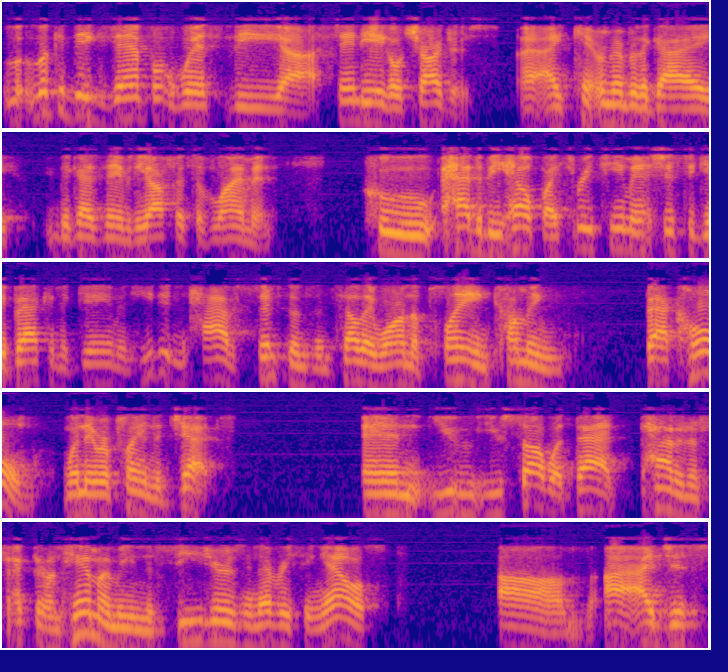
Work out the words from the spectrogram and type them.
look at the example with the uh, San Diego Chargers. I, I can't remember the guy the guy's name, the offensive lineman, who had to be helped by three teammates just to get back in the game, and he didn't have symptoms until they were on the plane coming back home when they were playing the Jets. And you you saw what that had an effect on him. I mean, the seizures and everything else. Um, I, I just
